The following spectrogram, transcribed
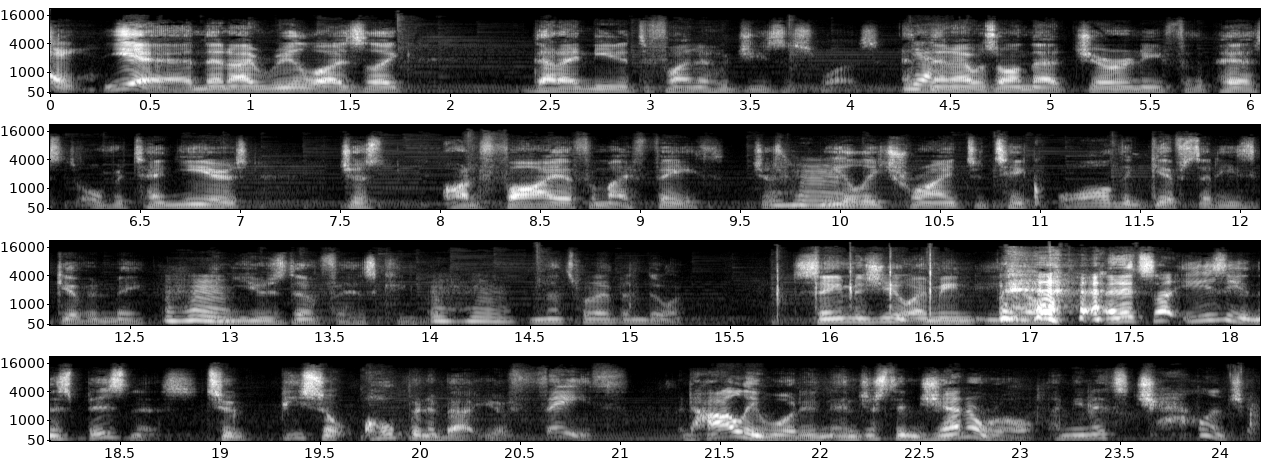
way. Yeah, and then I realized like that I needed to find out who Jesus was. And Yeah. then I was on that journey for the past over 10 years, just on fire for my faith, just Mm-hmm. really trying to take all the gifts that He's given me Mm-hmm. and use them for His kingdom. And that's what I've been doing. Same as you. I mean, you know, and it's not easy in this business to be so open about your faith in Hollywood and, and just in general. I mean, it's challenging.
